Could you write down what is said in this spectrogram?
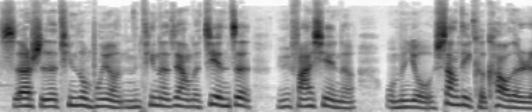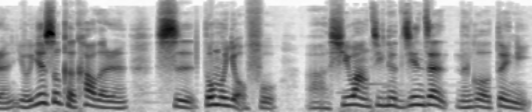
十二时的听众朋友，你们听了这样的见证，你会发现呢，我们有上帝可靠的人，有耶稣可靠的人，是多么有福啊！希望今天的见证能够对你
